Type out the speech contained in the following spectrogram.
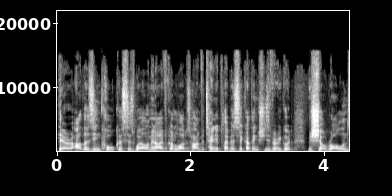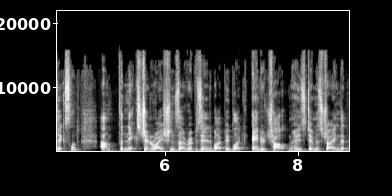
there are others in caucus as well. I mean, I've got a lot of time for Tanya Plibersek. I think she's very good. Michelle Rowland's excellent. Um, the next generations are represented by people like Andrew Charlton, who's demonstrating that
